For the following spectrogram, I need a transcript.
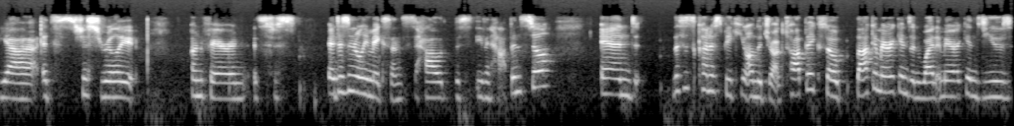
Yeah, it's just really unfair and it's just it doesn't really make sense how this even happens still. And this is kind of speaking on the drug topic. So black Americans and white Americans use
